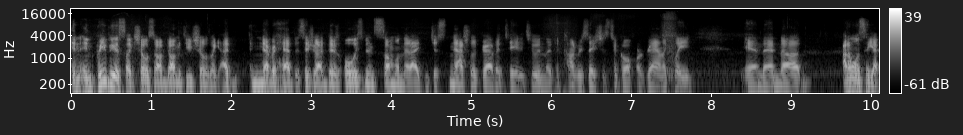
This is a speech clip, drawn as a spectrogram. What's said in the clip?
in in previous like shows, so I've done a few shows like I've never had this issue. I, there's always been someone that I just naturally gravitated to, and like the conversations took off organically. And then uh, I don't want to say I,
